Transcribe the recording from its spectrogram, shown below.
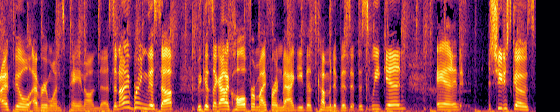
I feel everyone's pain on this. And I bring this up because I got a call from my friend Maggie that's coming to visit this weekend. And she just goes,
